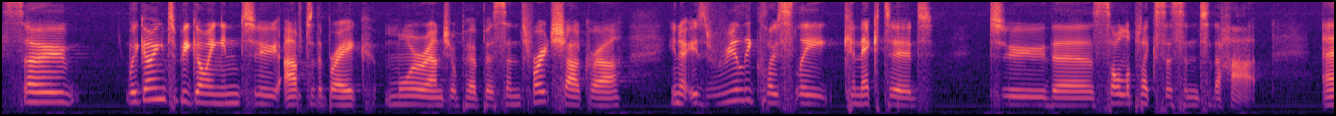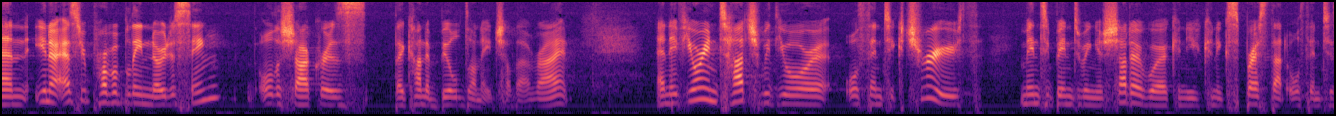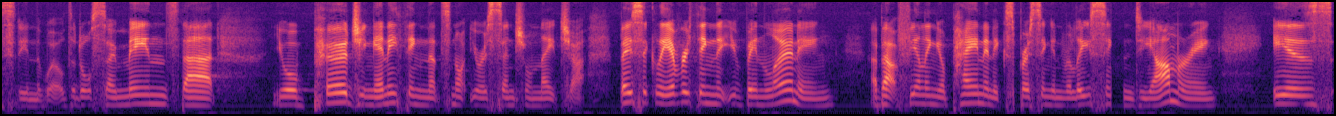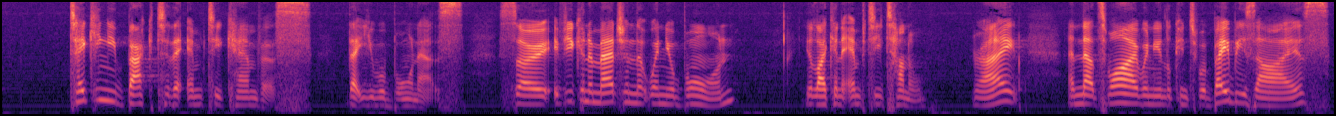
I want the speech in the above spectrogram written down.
So, we're going to be going into after the break more around your purpose and throat chakra, you know, is really closely connected to the solar plexus and to the heart. And you know, as you're probably noticing, all the chakras they kind of build on each other, right? And if you're in touch with your authentic truth, means you've been doing your shadow work and you can express that authenticity in the world. It also means that you're purging anything that's not your essential nature. Basically, everything that you've been learning about feeling your pain and expressing and releasing and de armoring is taking you back to the empty canvas that you were born as. So, if you can imagine that when you're born, you're like an empty tunnel, right? And that's why when you look into a baby's eyes,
